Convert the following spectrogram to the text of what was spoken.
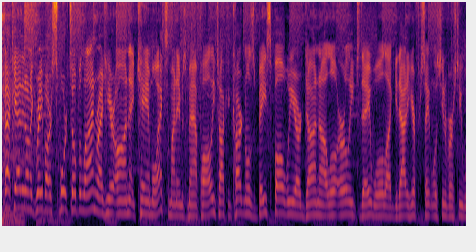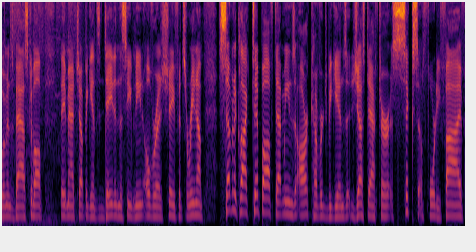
Back at it on a Graybar Sports Open Line right here on KMOX. My name is Matt Pauley. Talking Cardinals baseball. We are done uh, a little early today. We'll uh, get out of here for St. Louis University women's basketball. They match up against Dayton this evening over at Chaifetz Arena. Seven o'clock tip off. That means our coverage begins just after six forty-five.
